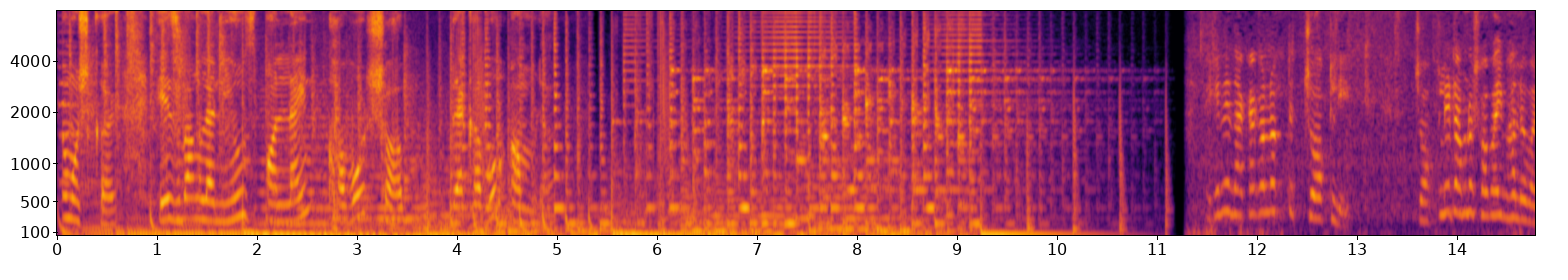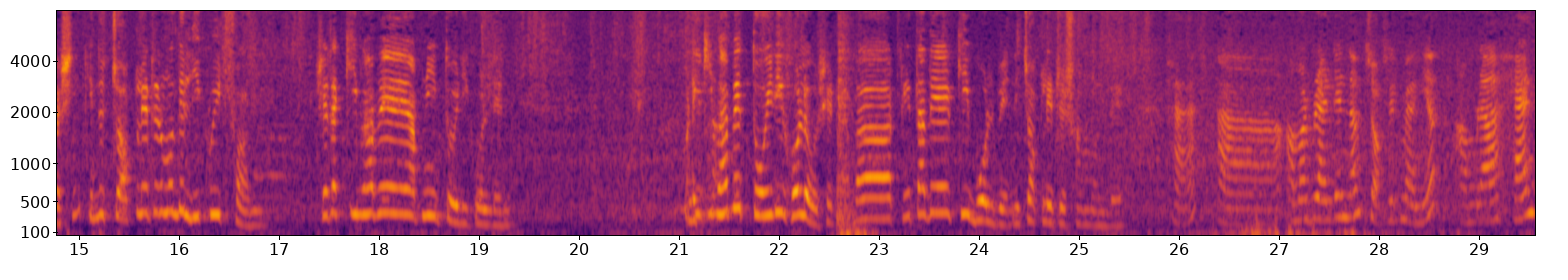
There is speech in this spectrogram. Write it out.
নমস্কার এস বাংলা নিউজ অনলাইন খবর সব দেখাবো আমরা। এখানে দেখা গেল একটা চকলেট। চকলেট আমরা সবাই ভালোবাসি কিন্তু চকলেটের মধ্যে লিকুইড ফর্ম সেটা কীভাবে আপনি তৈরি করলেন? মানে কীভাবে তৈরি হলো সেটা? বা ক্রেতাদের কি বলবেন এই চকলেটের সম্বন্ধে? হ্যাঁ আমার ব্র্যান্ডের নাম চকলেট ম্যানিয়া। আমরা hand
